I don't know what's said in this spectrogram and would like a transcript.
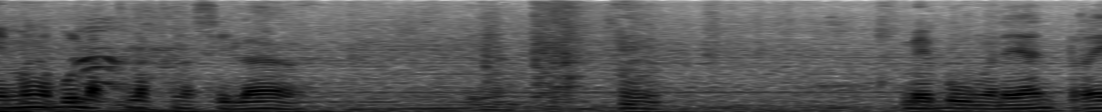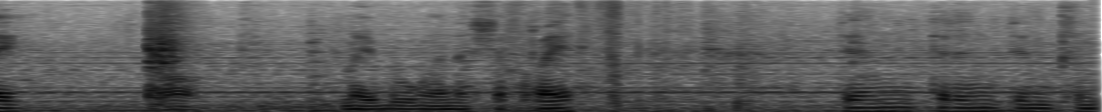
may mga bulaklak na sila. Hmm. May bunga na yan, pre. Oh. May bunga na siya, pre. Ten, ten, ten, ten,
